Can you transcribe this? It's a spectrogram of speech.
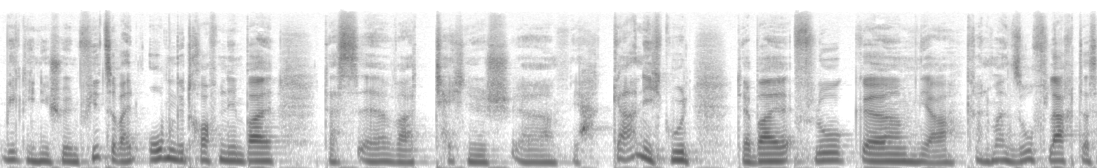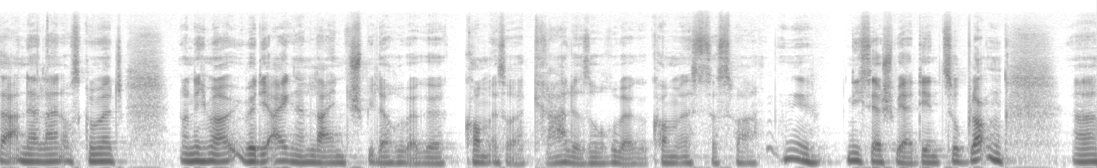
Wirklich nicht schön, viel zu weit oben getroffen, den Ball. Das äh, war technisch äh, ja, gar nicht gut. Der Ball flog äh, ja gerade mal so flach, dass er an der Line of Scrimmage noch nicht mal über die eigenen Line-Spieler rübergekommen ist oder gerade so rübergekommen ist. Das war nee, nicht sehr schwer, den zu blocken. Äh,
